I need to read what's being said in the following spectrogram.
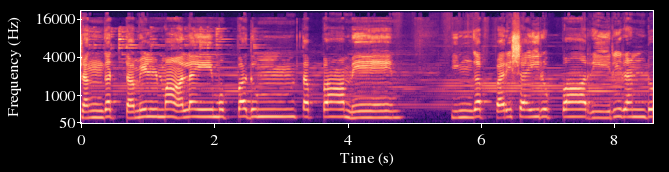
சங்கத்தமிழ் மாலை முப்பதும் தப்பாமே. இங்க பரிசைருப்பாரீரிரண்டு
